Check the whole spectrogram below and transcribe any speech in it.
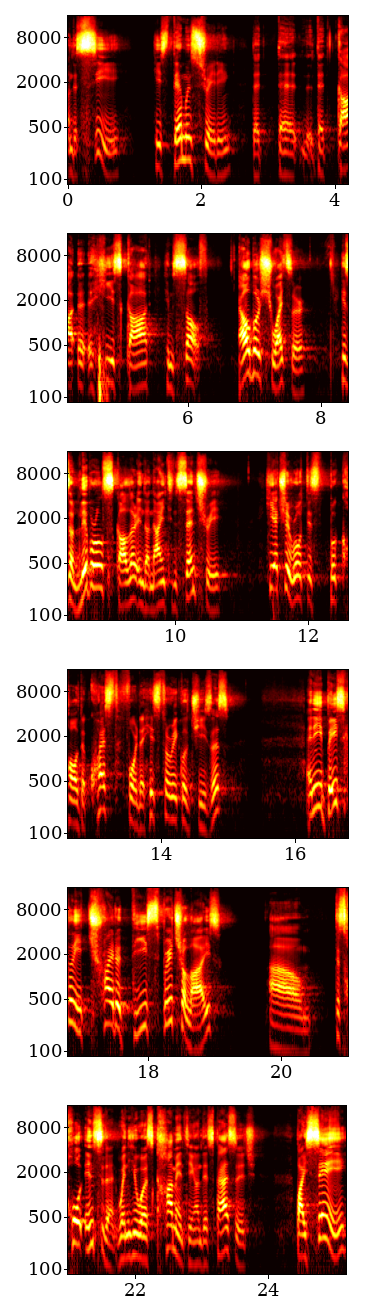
on the sea, he's demonstrating that, that, that God, uh, he is God himself. Albert Schweitzer, he's a liberal scholar in the 19th century. He actually wrote this book called The Quest for the Historical Jesus. And he basically tried to despiritualize um, this whole incident when he was commenting on this passage by saying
